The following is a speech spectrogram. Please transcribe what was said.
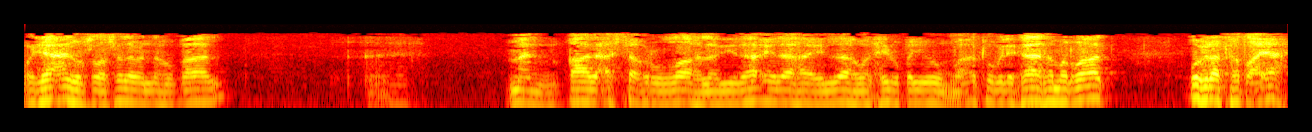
وجاء عنه صلى الله عليه وسلم أنه قال من قال أستغفر الله الذي لا إله إلا هو الحي القيوم وأتوب إليه ثلاث مرات غفرت خطاياه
